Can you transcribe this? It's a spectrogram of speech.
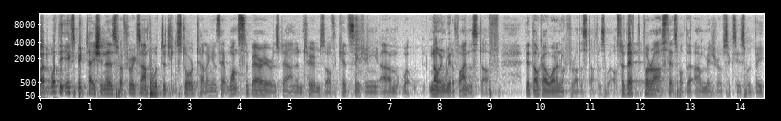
But what the expectation is, for, example, with digital storytelling, is that once the barrier is down in terms of kids thinking, um, well, knowing where to find the stuff, that they'll go on and look for other stuff as well. So that, for us, that's what the um, measure of success would be,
